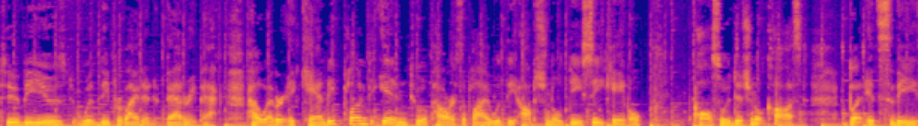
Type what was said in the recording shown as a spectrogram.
to be used with the provided battery pack. However, it can be plugged into a power supply with the optional DC cable, also additional cost, but it's the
